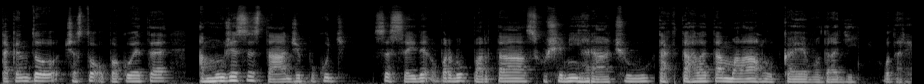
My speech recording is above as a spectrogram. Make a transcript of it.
takhle to často opakujete. A může se stát, že pokud se sejde opravdu parta zkušených hráčů, tak tahle ta malá hloubka je odradí od hry.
